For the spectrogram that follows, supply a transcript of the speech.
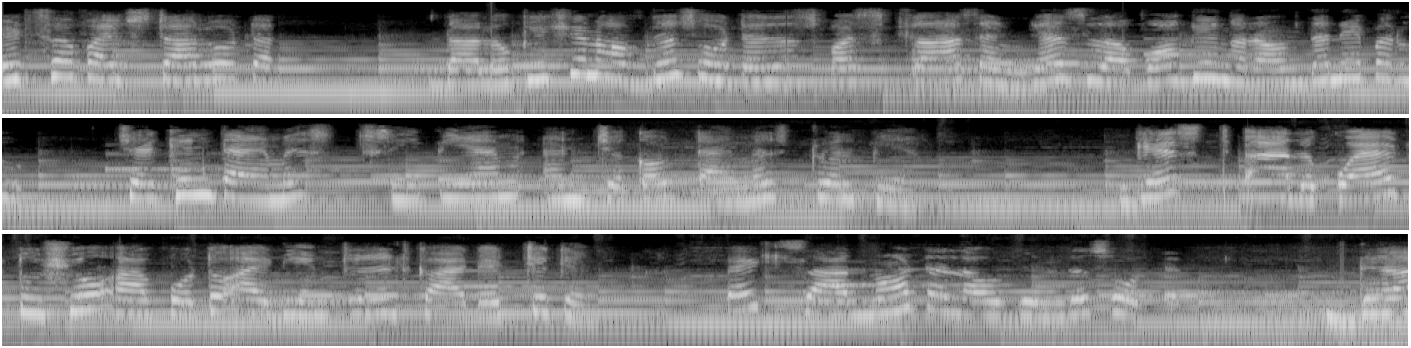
It's a 5-star hotel. The location of this hotel is first class and guests love walking around the neighborhood. Check-in time is 3 p.m. and check-out time is 12 p.m. Guests are required to show a photo ID and credit card at check-in. Pets are not allowed in this hotel. There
